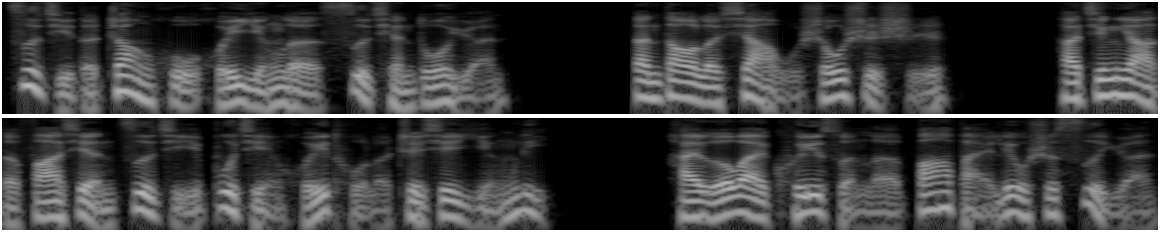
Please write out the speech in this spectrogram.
自己的账户回盈了四千多元，但到了下午收市时，他惊讶的发现自己不仅回吐了这些盈利。还额外亏损了八百六十四元，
